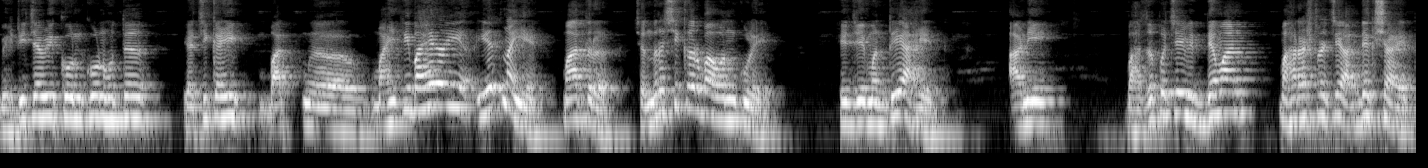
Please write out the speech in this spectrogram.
भेटीच्या वेळी कोण कोण होतं? याची काही बात माहिती बाहेर ये- येत नाही आहे मात्र चंद्रशेखर बावनकुळे हे जे मंत्री आहेत आणि भाजपचे विद्यमान महाराष्ट्राचे अध्यक्ष आहेत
